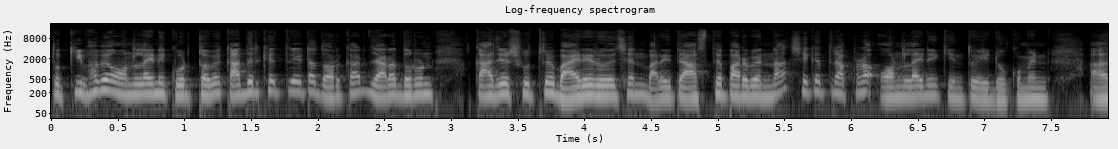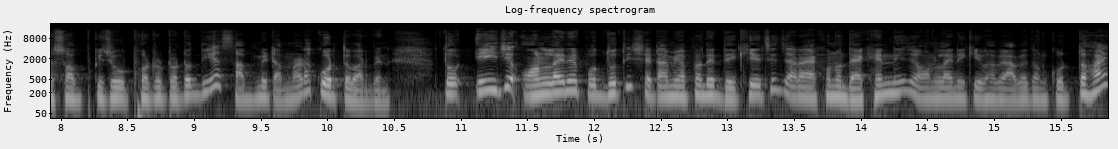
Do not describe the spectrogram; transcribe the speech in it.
তো কীভাবে অনলাইনে করতে হবে? কাদের ক্ষেত্রে এটা দরকার? যারা ধরুন কাজের সূত্রে বাইরে রয়েছেন, বাড়িতে আসতে পারবেন না, সেক্ষেত্রে আপনারা অনলাইনে কিন্তু এই ডকুমেন্ট সব কিছু ফটো টটো দিয়ে সাবমিট আপনারা করতে পারবেন। তো এই যে অনলাইনের পদ্ধতি, সেটা আমি আপনাদের দেখিয়েছি। যারা এখনও দেখেননি যে অনলাইনে কীভাবে আবেদন করতে হয়,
